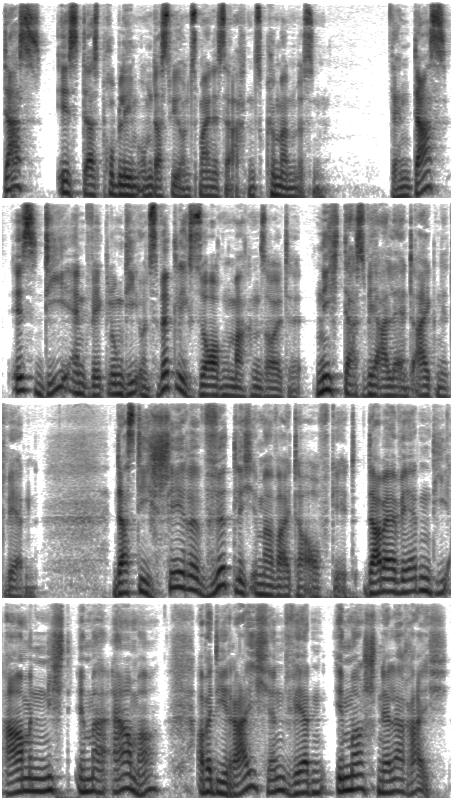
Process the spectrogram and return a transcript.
das ist das Problem, um das wir uns meines Erachtens kümmern müssen. Denn das ist die Entwicklung, die uns wirklich Sorgen machen sollte. Nicht, dass wir alle enteignet werden. Dass die Schere wirklich immer weiter aufgeht. Dabei werden die Armen nicht immer ärmer, aber die Reichen werden immer schneller reich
